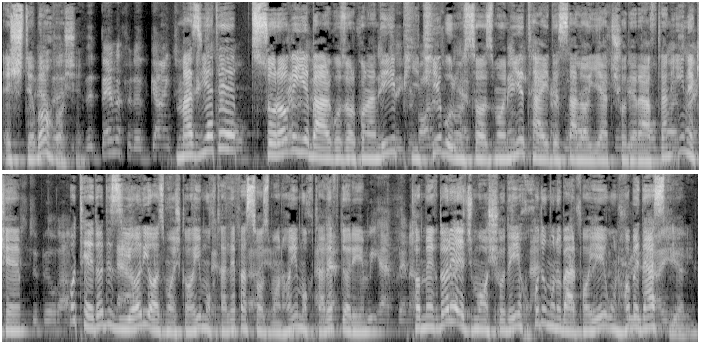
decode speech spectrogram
اشتباه باشه. مزیت سراغ یه برگزار کننده پیتی برون سازمانی تایید صلاحیت شده رفتن اینه که ما تعداد زیادی آزمایشگاه های مختلف از سازمان های مختلف داریم تا مقدار اجماع شده خودمون رو بر پایه اونها به دست بیاریم.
